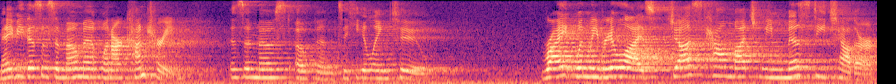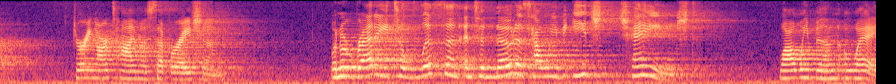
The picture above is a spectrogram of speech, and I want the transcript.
Maybe this is a moment when our country is the most open to healing too right when we realize just how much we missed each other during our time of separation. When we're ready to listen and to notice how we've each changed while we've been away.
